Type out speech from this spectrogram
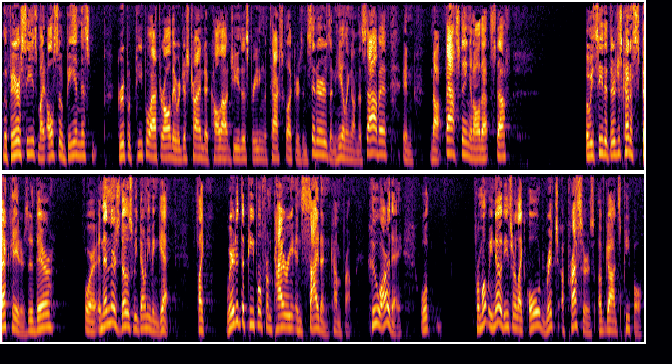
The Pharisees might also be in this group of people. After all, they were just trying to call out Jesus for eating with tax collectors and sinners and healing on the Sabbath and not fasting and all that stuff. But we see that they're just kind of spectators. They're there for it. And then there's those we don't even get. It's like, where did the people from Tyre and Sidon come from? Who are they? Well, from what we know, these are like old, rich oppressors of God's people.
